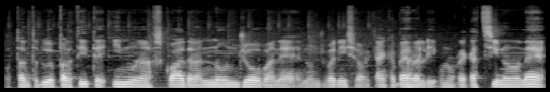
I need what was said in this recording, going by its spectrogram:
82 partite in una squadra non giovane, non giovanissima, perché anche Beverly un ragazzino non è,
